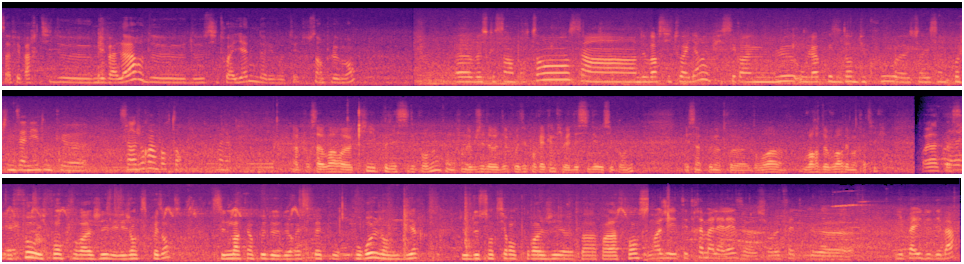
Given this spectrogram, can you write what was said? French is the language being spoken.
ça fait partie de mes valeurs de, citoyenne d'aller voter, tout simplement. parce que c'est important, c'est un devoir citoyen et puis c'est quand même le ou la présidente du coup sur les cinq prochaines années donc c'est un jour important. Euh, pour savoir euh, qui peut décider pour nous, on est obligé de déposer pour quelqu'un qui va décider aussi pour nous. Et c'est un peu notre droit, voire devoir démocratique. Voilà, il, faut, il faut encourager les, gens qui se présentent. C'est une marque un peu de, respect pour, eux, j'ai envie de dire, de, se sentir encouragé euh, par, la France. Moi j'ai été très mal à l'aise sur le fait qu'il n'y ait pas eu de débat.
